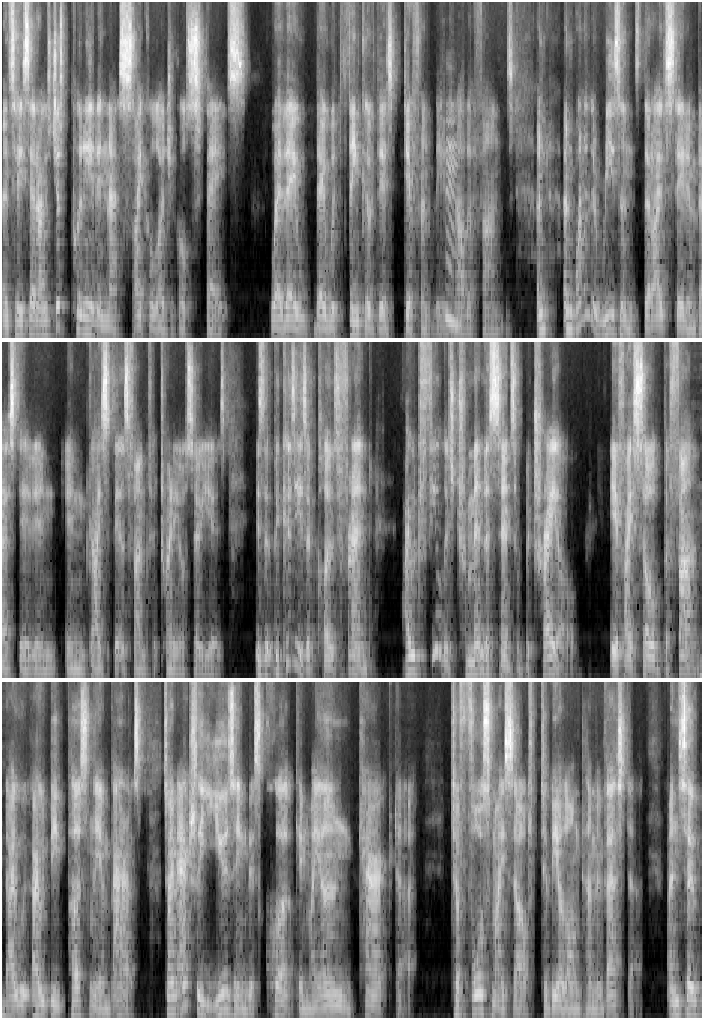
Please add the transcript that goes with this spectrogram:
And so he said, I was just putting it in that psychological space where they they would think of this differently hmm. than other funds. And and one of the reasons that I've stayed invested in in Guy Spier's fund for 20 or so years is that because he's a close friend, I would feel this tremendous sense of betrayal if I sold the fund. I would I would be personally embarrassed. So I'm actually using this quirk in my own character to force myself to be a long-term investor. And so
